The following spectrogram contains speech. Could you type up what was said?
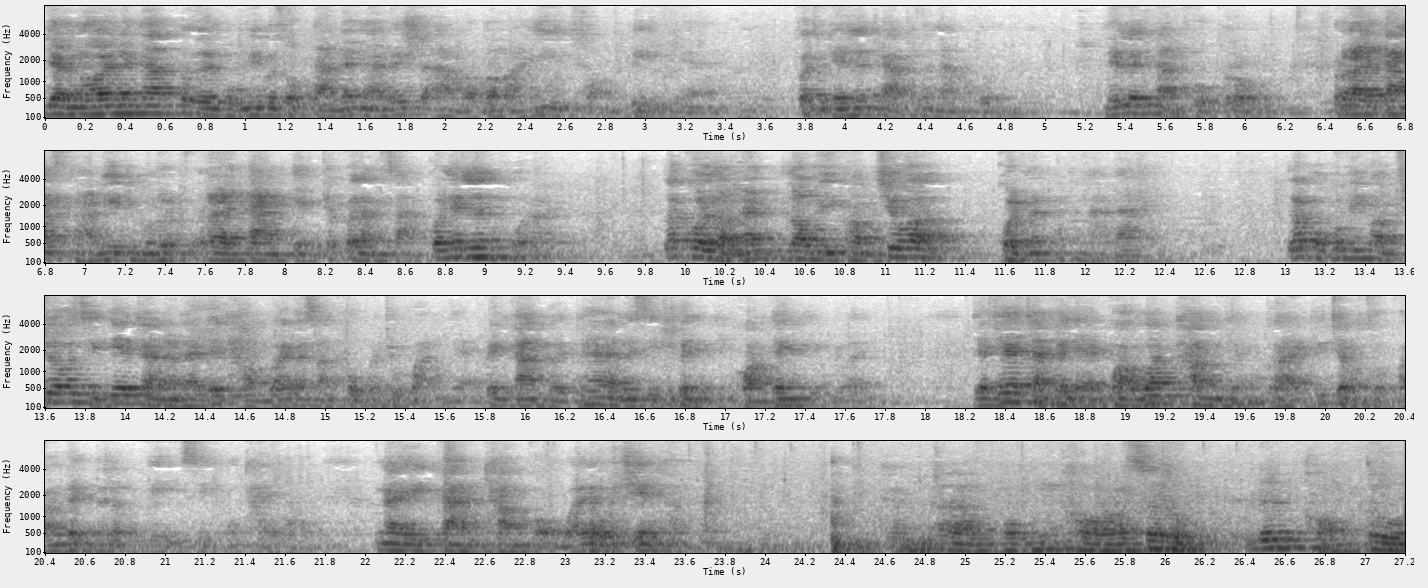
อย่างน้อยนะครับเผอิญผมมีประสบการณ์ด้านงานด้วยชอามาประมาณ 22 ปีเนี่ยก็จะเน้นเรื่องการพัฒนาคนเน้นเรื่องการฝึกรมรายการสถานีทุนมนุษย์รายการเก่งยกกำลังสามก็เน้นเรื่องคนและคนเหล่านั้นเรามีความเชื่อว่าคนนั้นพัฒนาได้ แล้วผมก็มีความเชื่อว่าสิ่งที่อาจารย์นายได้ทำไว้กับสังคมปัจจุบันเนี่ยเป็นการเผยแพร่ในสิ่งที่เป็นความยั่งยืนด้วย อยากให้อาจารย์ขยายความว่าทำอย่างไรที่จะประสบความสำเร็จในระดับบ EC ของไทยเราในการทำของไวโอเชียนครับผมขอสรุปเรื่องของตัว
